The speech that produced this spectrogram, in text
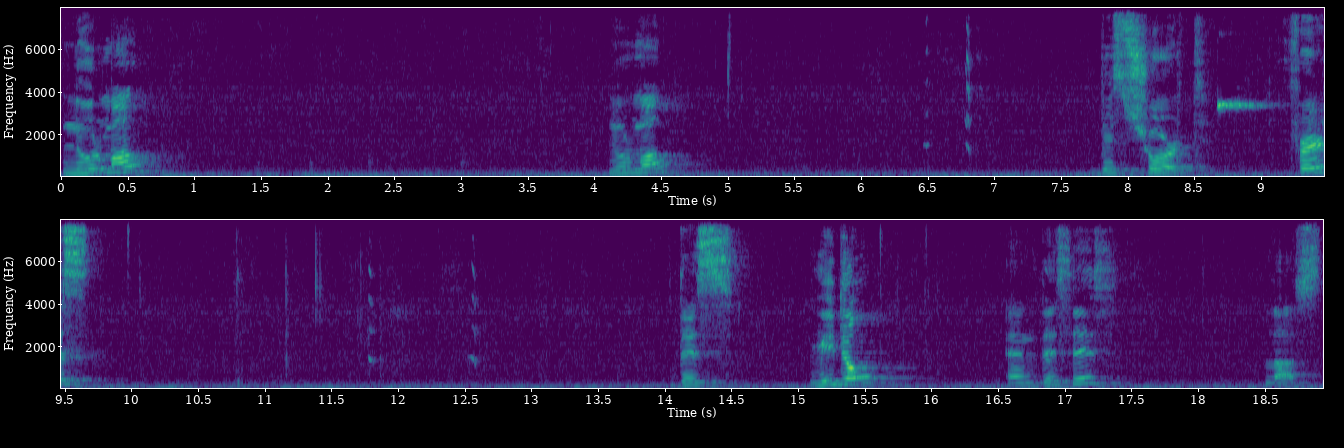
Normal, normal, this short first, this middle, and this is last.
